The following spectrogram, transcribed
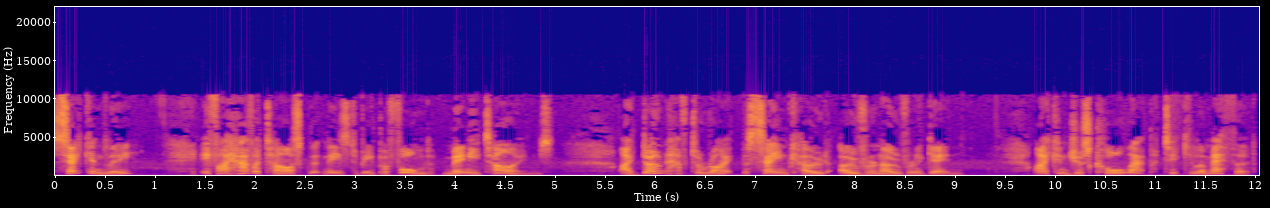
Secondly, if I have a task that needs to be performed many times, I don't have to write the same code over and over again. I can just call that particular method.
